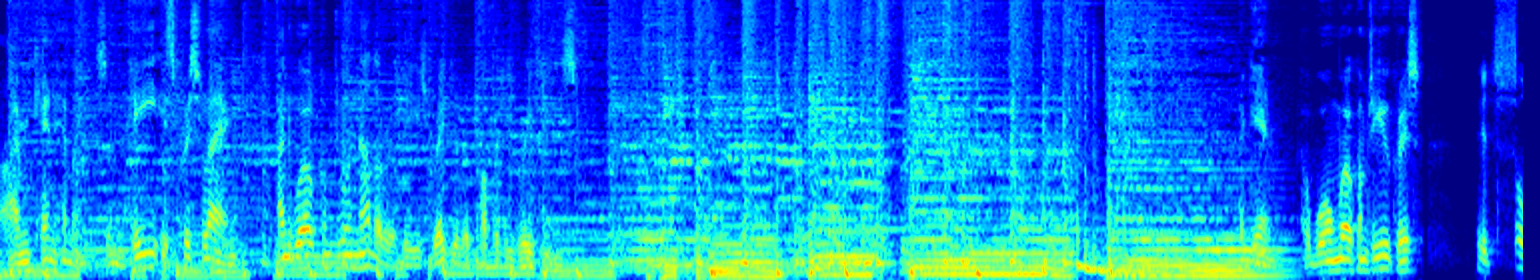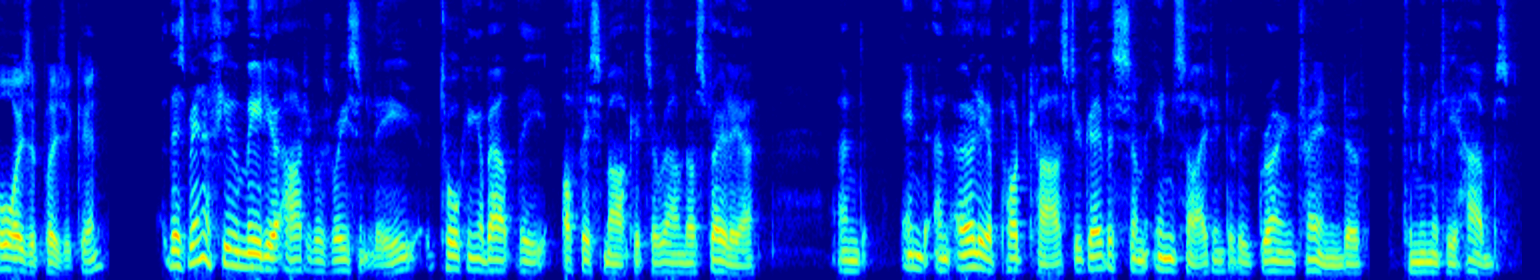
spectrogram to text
I'm Ken Hemmings and he is Chris Lang and welcome to another of these regular property briefings. Again, a warm welcome to you, Chris. It's always a pleasure, Ken. There's been a few media articles recently talking about the office markets around Australia. And in an earlier podcast, you gave us some insight into the growing trend of community hubs.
